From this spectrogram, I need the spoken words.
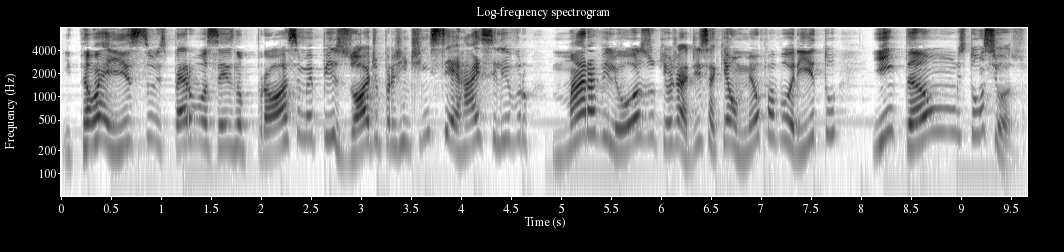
Então é isso, espero vocês no próximo episódio pra gente encerrar esse livro maravilhoso que eu já disse aqui é o meu favorito e então estou ansioso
